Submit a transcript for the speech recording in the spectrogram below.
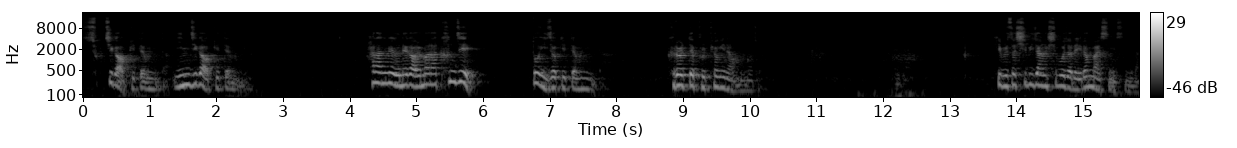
숙지가 없기 때문입니다. 인지가 없기 때문이에요. 하나님의 은혜가 얼마나 큰지 또 잊었기 때문입니다. 그럴 때 불평이 나오는 거죠. 히브리서 12장 15절에 이런 말씀이 있습니다.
